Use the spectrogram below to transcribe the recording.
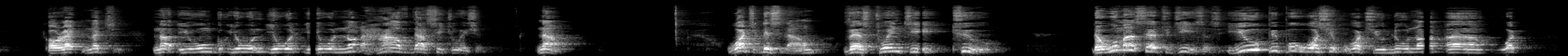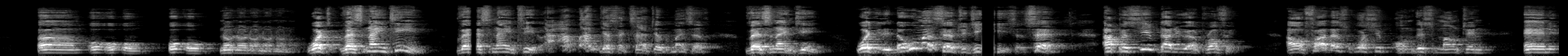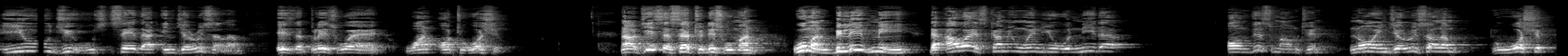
All right, not, not you won't, you will, you will, you will not have that situation. Now, watch this now, verse twenty-two. The woman said to Jesus, "You people worship what you do not um, what um oh oh oh oh oh no no no no no no. What verse 19 verse 19 I, I'm, I'm just excited with myself. Verse 19 what the woman said to Jesus said I perceive that you are a prophet. Our fathers worship on this mountain and you Jews say that in Jerusalem is the place where one ought to worship. Now Jesus said to this woman woman believe me the hour is coming when you will neither on this mountain nor in Jerusalem to worship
